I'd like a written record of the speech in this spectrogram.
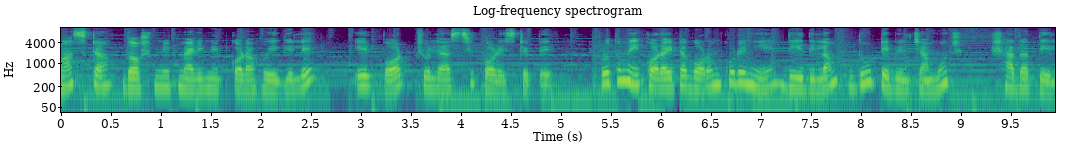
মাছটা দশ মিনিট ম্যারিনেট করা হয়ে গেলে এরপর চলে আসছি পরের স্টেপে। প্রথমেই কড়াইটা গরম করে নিয়ে দিয়ে দিলাম দু টেবিল চামচ সাদা তেল।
